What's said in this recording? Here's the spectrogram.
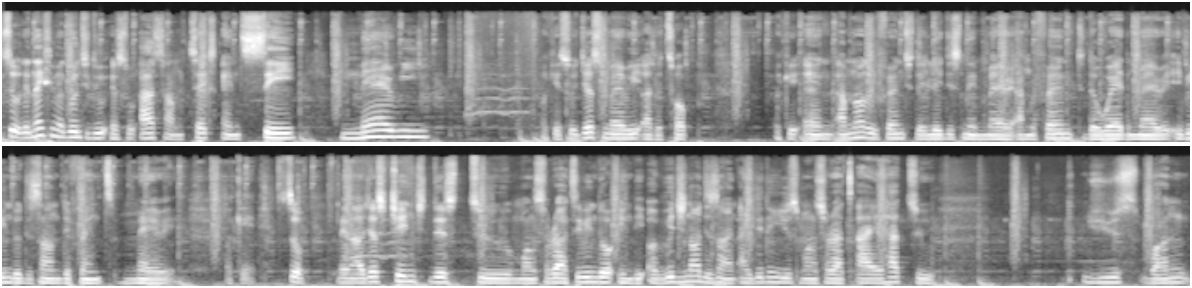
so the next thing we're going to do is to add some text and say Mary. Okay so just Mary at the top. Okay and i'm not referring to the lady's name mary. I'm referring to the word mary even though they sound different mary okay so then i'll just change this to montserrat. Even though in the original design i didn't use montserrat i had to use one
